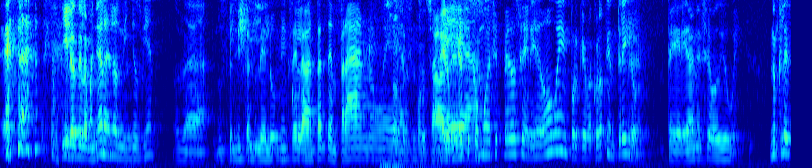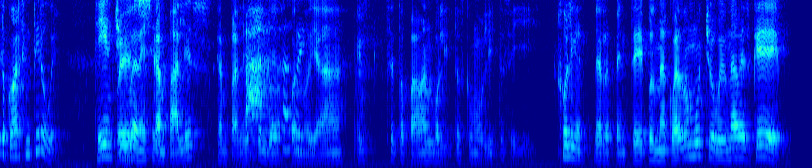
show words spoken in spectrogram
Y los de la mañana eran los niños bien. O sea, Los fresitas. lelo meco, Se levantan temprano, güey. Son Hacen su responsables. Pero tarea. fíjate cómo ese pedo se heredó, güey. Porque me acuerdo que entré y lo. Te heredan ese odio, güey. Nunca les tocó darse un tiro, güey. Sí, un chingo de Pues veces. campales, campales, Ah, cuando, güey. cuando ya se topaban bolitas como bolitas y Hooligan. de repente, pues me acuerdo mucho, güey, una vez que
